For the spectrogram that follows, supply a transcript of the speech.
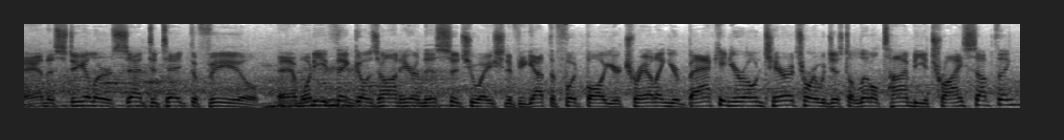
And the Steelers set to take the field. And what do you think goes on here in this situation? If you got the football, you're trailing, you're back in your own territory with just a little time. Do you try something?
